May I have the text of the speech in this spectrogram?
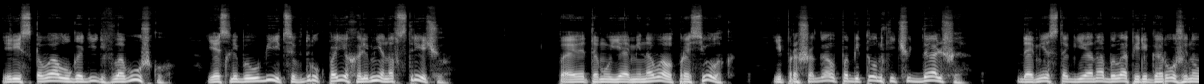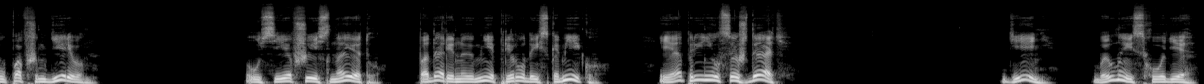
и рисковал угодить в ловушку, если бы убийцы вдруг поехали мне навстречу. Поэтому я миновал проселок и прошагал по бетонке чуть дальше, до места, где она была перегорожена упавшим деревом. Усевшись на эту, подаренную мне природой скамейку, я принялся ждать. День был на исходе.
